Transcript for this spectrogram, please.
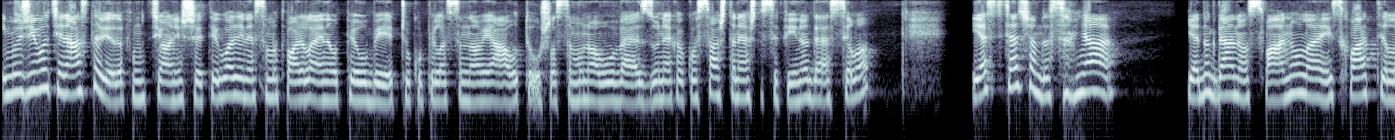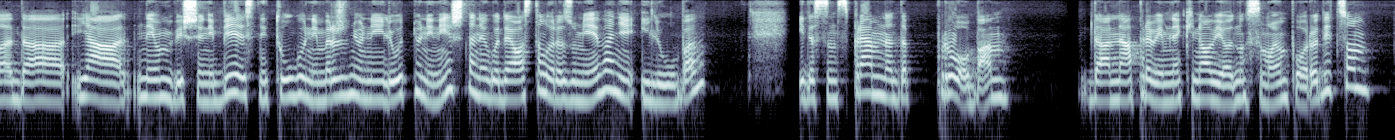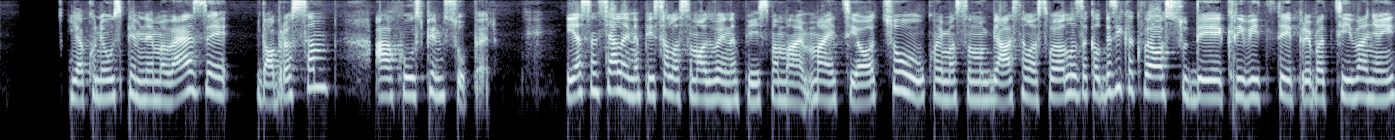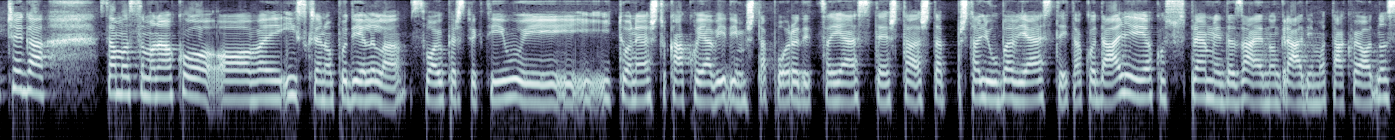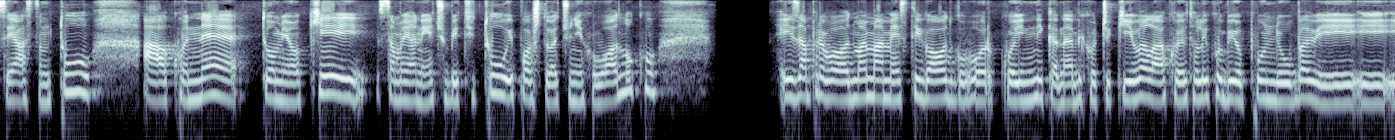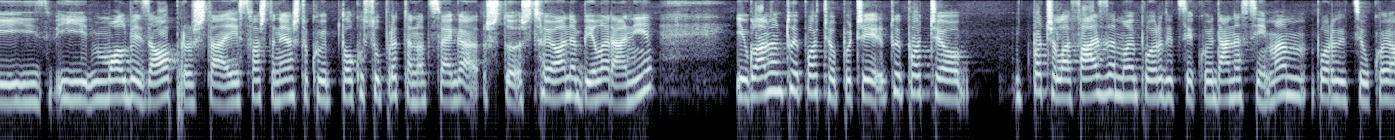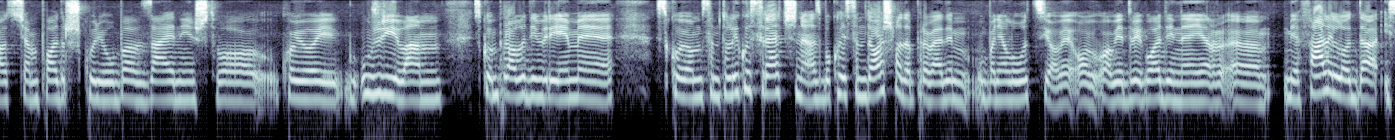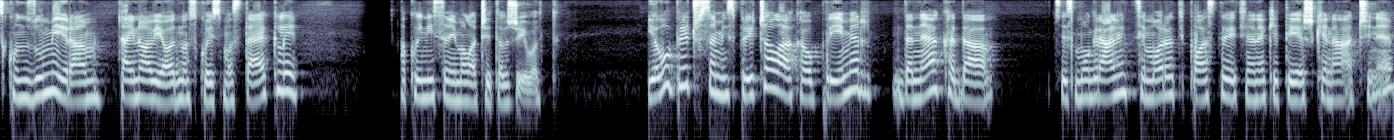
I moj život je nastavio da funkcioniše. Te godine sam otvorila NLP u Beču, kupila sam novi auto, ušla sam u novu vezu, nekako svašta nešto se fino desilo. I ja se sjećam da sam ja jednog dana osvanula i shvatila da ja nemam više ni bijes, ni tugu, ni mržnju, ni ljutnju, ni ništa, nego da je ostalo razumijevanje i ljubav i da sam spremna da probam da napravim neki novi odnos sa mojom porodicom I ako ne uspijem, nema veze, dobro sam, a ako uspijem, super. Ja sam sjela i napisala sam odvojena pisma maj, majci i ocu u kojima sam objasnila svoj odlazak, ali bez ikakve osude, krivice, prebacivanja i čega. Samo sam onako ovaj, iskreno podijelila svoju perspektivu i, i, i to nešto kako ja vidim šta porodica jeste, šta, šta, šta ljubav jeste i tako dalje. Iako su spremni da zajedno gradimo takve odnose, ja sam tu, a ako ne, to mi je okej, okay, samo ja neću biti tu i poštovaću njihovu odluku. I zapravo od moje mame je stigao odgovor koji nikad ne bih očekivala, koji je toliko bio pun ljubavi i, i, i molbe za oprošta i svašta nešto koji je toliko suprotan od svega što, što je ona bila ranije. I uglavnom tu je počeo, poče, tu je počeo počela faza moje porodice koju danas imam, porodice u kojoj osjećam podršku, ljubav, zajedništvo, u kojoj uživam, s kojom provodim vrijeme, s kojom sam toliko srećna, zbog koje sam došla da provedem u Banja Luci ove, ove dve godine, jer e, mi je falilo da iskonzumiram taj novi odnos koji smo stekli, a koji nisam imala čitav život. I ovu priču sam ispričala kao primjer da nekada će smo granice morati postaviti na neke teške načine.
